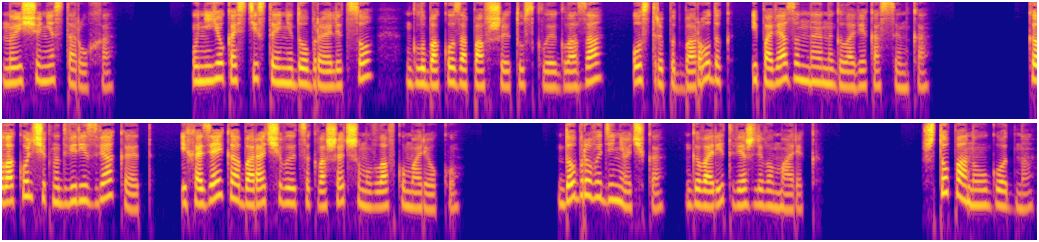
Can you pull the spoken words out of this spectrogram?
но еще не старуха. У нее костистое недоброе лицо, глубоко запавшие тусклые глаза, острый подбородок и повязанная на голове косынка. Колокольчик на двери звякает, и хозяйка оборачивается к вошедшему в лавку Мареку. «Доброго денечка», — говорит вежливо Марик. «Что пану угодно?»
